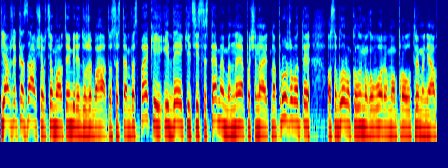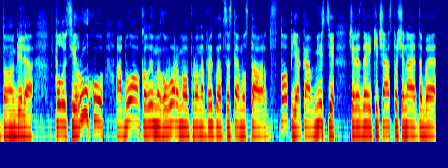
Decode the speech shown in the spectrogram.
Я вже казав, що в цьому автомобілі дуже багато систем безпеки, і деякі ці системи мене починають напружувати, особливо коли ми говоримо про утримання автомобіля в полосі руху, або коли ми говоримо про, наприклад, систему старт-стоп, яка в місті через деякий час починає тебе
